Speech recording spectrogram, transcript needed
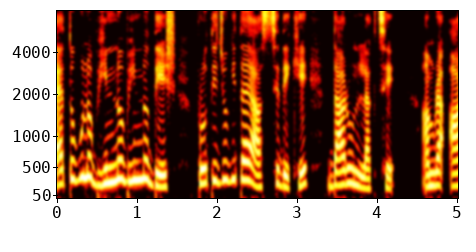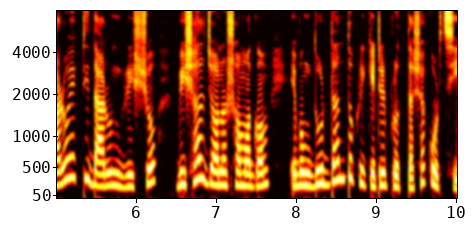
এতগুলো ভিন্ন ভিন্ন দেশ প্রতিযোগিতায় আসছে দেখে দারুণ লাগছে। আমরা আরও একটি দারুণ গ্রীষ্ম বিশাল জনসমাগম এবং দুর্দান্ত ক্রিকেটের প্রত্যাশা করছি।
